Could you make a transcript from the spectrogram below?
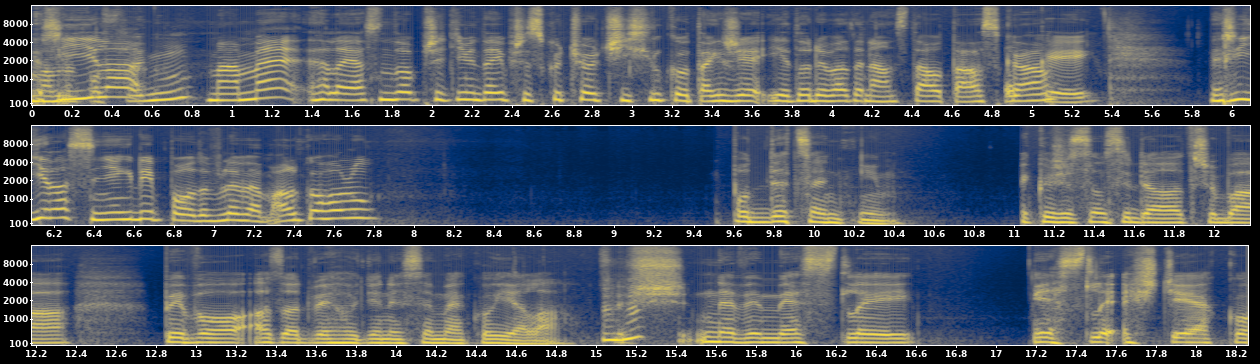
máme Řídila, poslední? Máme, hele, já jsem to předtím tady přeskočila čísílko, takže je to 19. otázka. Okay. Řídila jsi někdy pod vlivem alkoholu? Pod decentním. Jakože jsem si dala třeba pivo a za dvě hodiny jsem jako jela. Což mm-hmm. nevím, jestli, jestli ještě jako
